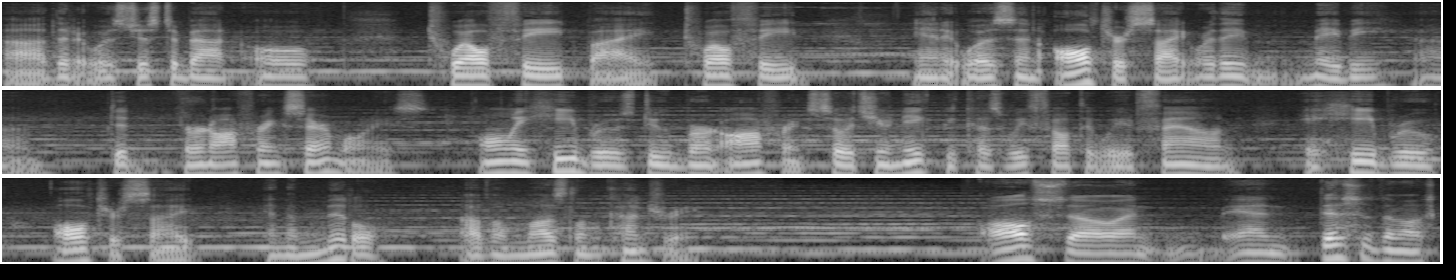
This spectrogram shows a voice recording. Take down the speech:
uh, that it was just about, oh, 12 feet by 12 feet. And it was an altar site where they maybe um, did burnt offering ceremonies. Only Hebrews do burnt offerings, so it's unique because we felt that we had found a Hebrew altar site in the middle of a Muslim country. Also, and, and this is the most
